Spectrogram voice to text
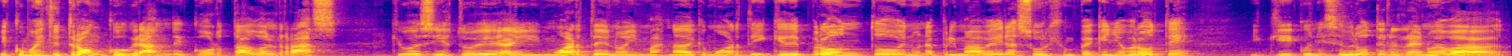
Es como este tronco grande cortado al ras, que vos decís, esto es- hay muerte, no hay más nada que muerte, y que de pronto en una primavera surge un pequeño brote y que con ese brote renueva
